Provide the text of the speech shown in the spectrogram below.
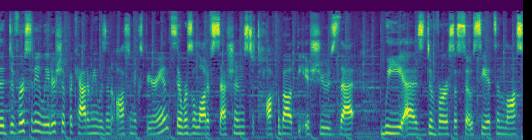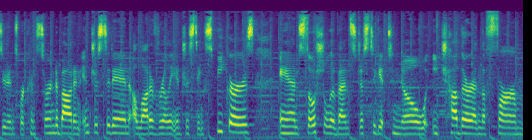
The Diversity Leadership Academy was an awesome experience. There was a lot of sessions to talk about the issues that we as diverse associates and law students were concerned about and interested in, a lot of really interesting speakers and social events just to get to know each other and the firm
